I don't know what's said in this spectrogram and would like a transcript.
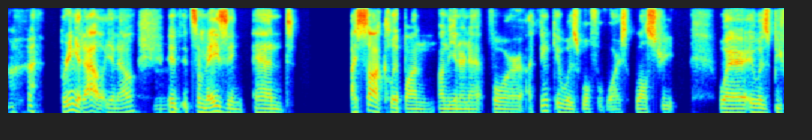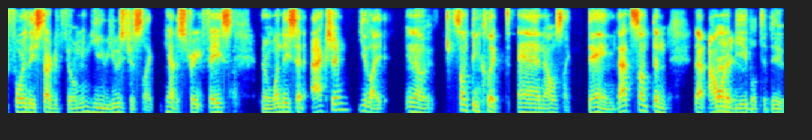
bring it out, you know, mm-hmm. it, it's amazing. And I saw a clip on on the internet for I think it was Wolf of Wall Street, where it was before they started filming. He, he was just like he had a straight face, and when they said action, he like you know something clicked and I was like, dang, that's something that I right. want to be able to do.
